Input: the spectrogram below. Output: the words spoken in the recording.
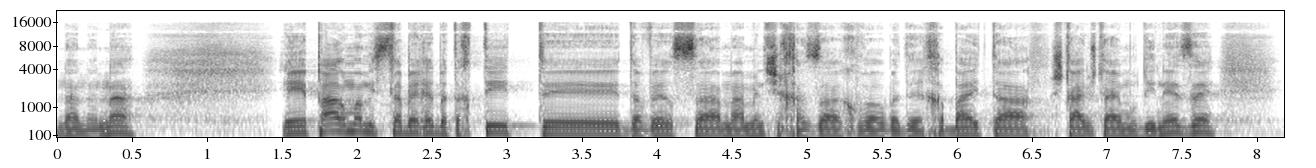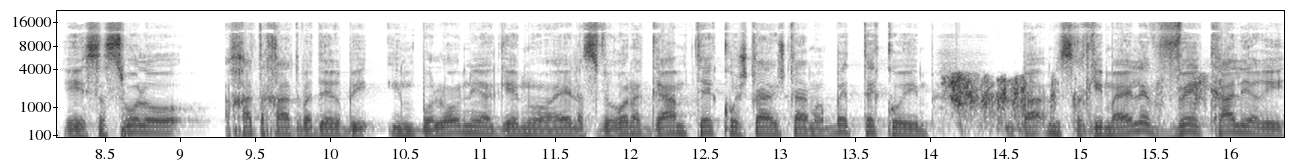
נה נה נה. אה, פארמה מסתבכת בתחתית, אה, דוורסה, מאמן שחזר כבר בדרך הביתה, 2-2 מודינזה. ססוולו, אחת אחת בדרבי עם בולוניה, גנוע אלאס ורונה, גם תיקו 2-2, הרבה תיקואים במשחקים האלה, וקליירי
